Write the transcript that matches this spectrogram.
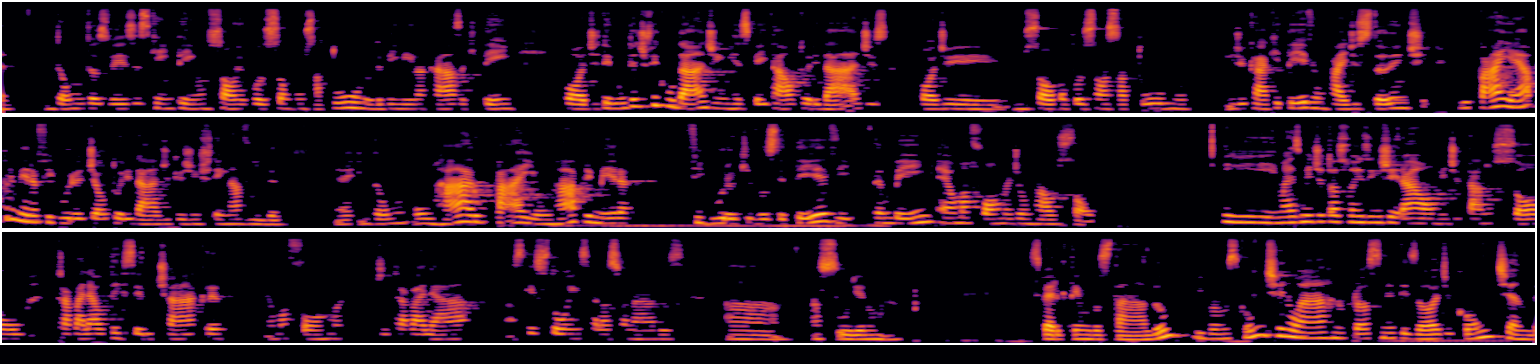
Então, muitas vezes, quem tem um sol em posição com Saturno, dependendo da casa que tem, pode ter muita dificuldade em respeitar autoridades, pode um Sol com posição a Saturno indicar que teve um pai distante. O pai é a primeira figura de autoridade que a gente tem na vida. Né? Então, honrar o pai, honrar a primeira figura que você teve, também é uma forma de honrar o Sol. E mais meditações em geral, meditar no Sol, trabalhar o terceiro chakra, é uma forma de trabalhar as questões relacionadas à, à Súria no mapa. Espero que tenham gostado e vamos continuar no próximo episódio com Chandra.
